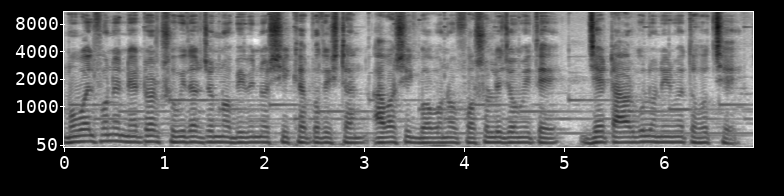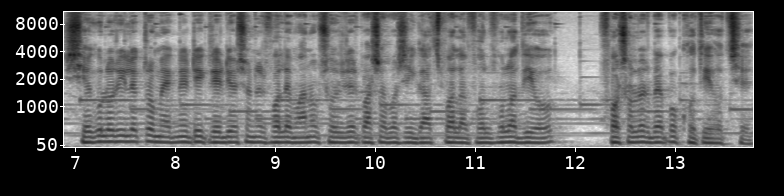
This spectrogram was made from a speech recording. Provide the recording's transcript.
মোবাইল ফোনের নেটওয়ার্ক সুবিধার জন্য বিভিন্ন শিক্ষা প্রতিষ্ঠান, আবাসিক ভবন ও ফসলি জমিতে যে টাওয়ারগুলো নির্মিত হচ্ছে, সেগুলোর ইলেকট্রোম্যাগনেটিক রেডিয়েশনের ফলে মানব শরীরের পাশাপাশি গাছপালা ফলফলাদিও ফসলের ব্যাপক ক্ষতি হচ্ছে।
